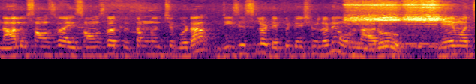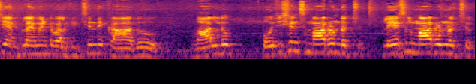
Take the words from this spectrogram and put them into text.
నాలుగు సంవత్సరాలు ఐదు సంవత్సరాల క్రితం నుంచి కూడా జీసీసీలో డెప్యుటేషన్లోనే ఉన్నారు. మేము వచ్చి ఎంప్లాయ్మెంట్ వాళ్ళకి ఇచ్చింది కాదు. వాళ్ళు పొజిషన్స్ మారుండొచ్చు ప్లేసులు మారుండొచ్చు.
